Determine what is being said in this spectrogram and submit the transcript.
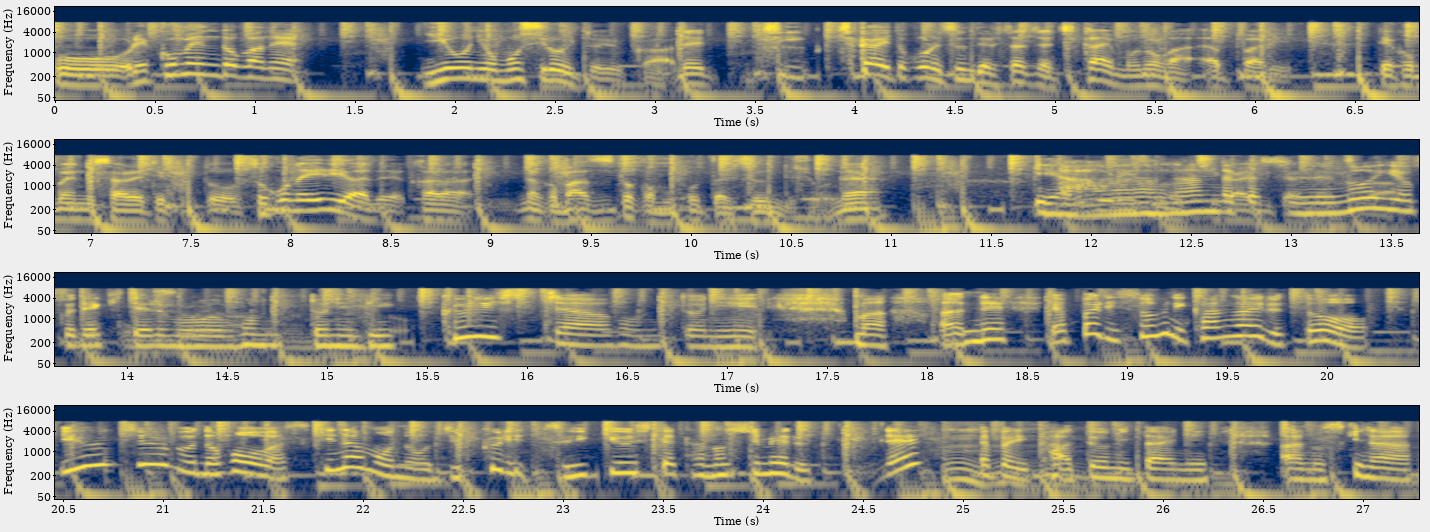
こうレコメンドがね異様に面白いというかでち近いところに住んでる人たちは近いものがやっぱりレコメンドされていくとそこのエリアでからなんかバズとかも起こったりするんでしょうね。いやーなんだかすごいよくできてるもう本当にびっくりしちゃう本当にまああねやっぱりそういうふうに考えると YouTube の方は好きなものをじっくり追求して楽しめるね、やっぱりカートゥーンみたいにあの好きな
